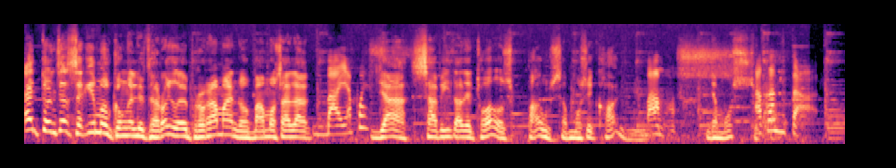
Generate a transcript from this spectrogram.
Entonces seguimos con el desarrollo del programa. Nos vamos a la Vaya pues. ya sabida de todos, pausa musical. Vamos. De música. A cantar.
